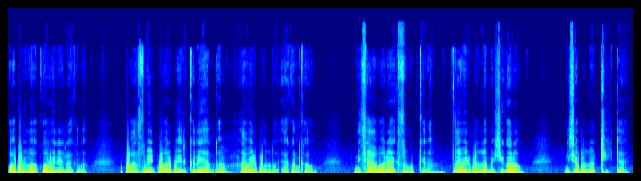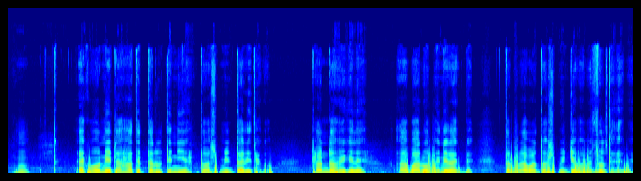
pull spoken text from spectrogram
কফি মগ ওভেনে রাখল। পাঁচ মিনিট পর বের করে আনলো। আমির বলল, এখন খাও। নিশা আবারও এক চুমুক খেলো। আমির বলল, বেশি গরম? নিশা বলল ঠিকঠাক হুম। এখন এটা হাতের তালুতে নিয়ে দশ মিনিট দাঁড়িয়ে থাকো। ঠান্ডা হয়ে গেলে আবার ওভেনে রাখবে। তারপর আবার দশ মিনিট এভাবে চলতে থাকবে।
